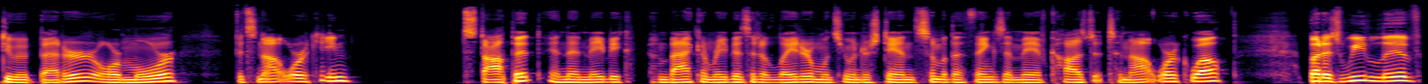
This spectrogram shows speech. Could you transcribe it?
do it better or more. If it's not working, stop it and then maybe come back and revisit it later once you understand some of the things that may have caused it to not work well. But as we live,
